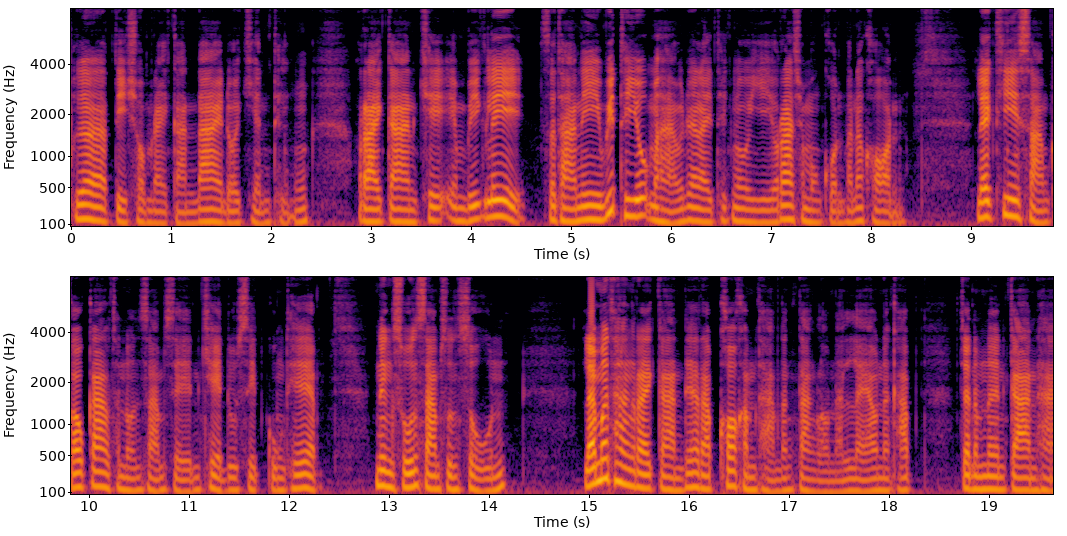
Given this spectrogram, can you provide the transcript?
เพื่อติชมรายการได้โดยเขียนถึงรายการ KM Weekly สถานีวิทยุมหาวิทยาลัยเทคโนโลยีราชมงคลพระนคร เลขที่ 399 ถนนสามเสนเขตดุสิตกรุงเทพ 10300 และเมื่อทางรายการได้รับข้อคำถามต่างๆ เหล่านั้นแล้วนะครับ จะดำเนินการหา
